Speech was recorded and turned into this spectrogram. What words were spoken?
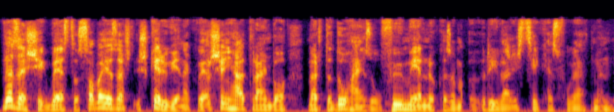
vezessék be ezt a szabályozást, és kerüljenek versenyhátrányba, mert a dohányzó főmérnök az a rivális céghez fog átmenni.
